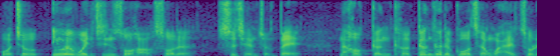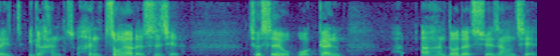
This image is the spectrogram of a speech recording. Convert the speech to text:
我就因为我已经做好所有的事前准备，然后跟课，跟课的过程我还做了一个很很重要的事情，就是我跟呃很多的学长姐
